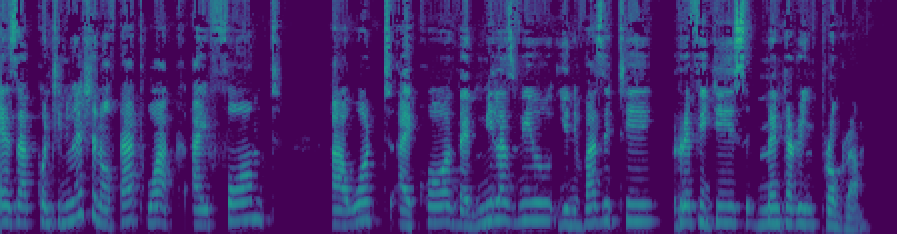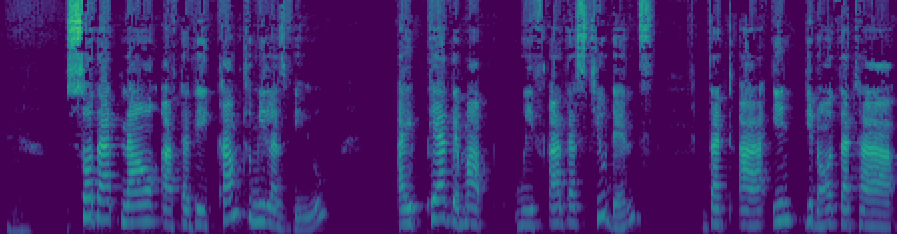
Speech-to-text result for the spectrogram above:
as a continuation of that work, I formed uh, what I call the Millersville University Refugees Mentoring Program. So that now, after they come to Millersville, I pair them up with other students that are in, you know, that are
